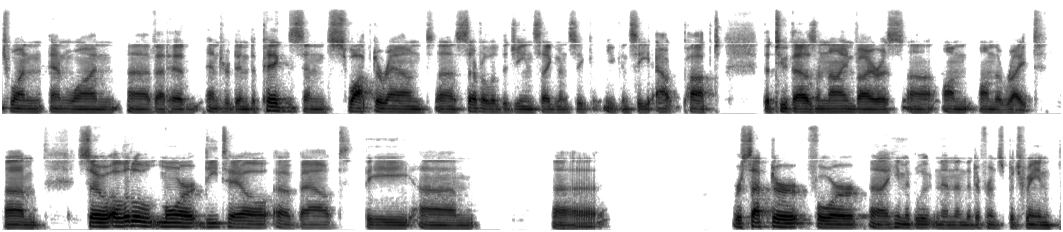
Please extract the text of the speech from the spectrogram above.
H1N1 uh, that had entered into pigs and swapped around uh, several of the gene segments. You can, you can see out popped the 2009 virus uh, on, on the right. Um, so a little more detail about the um, uh, receptor for uh, hemagglutinin and the difference between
